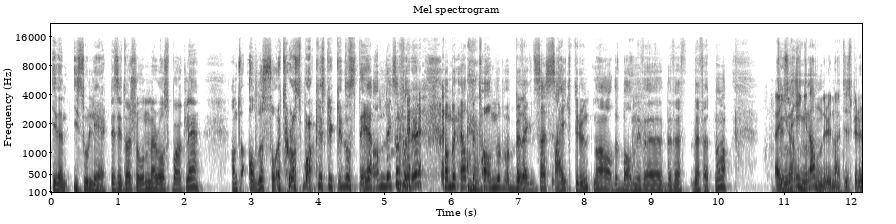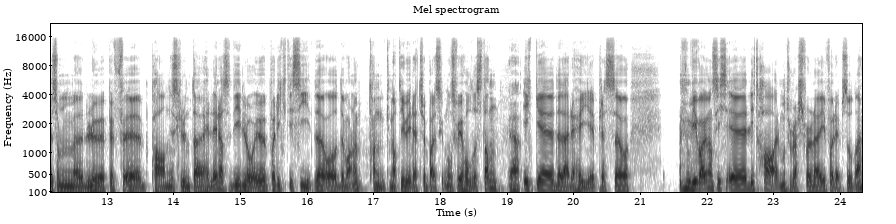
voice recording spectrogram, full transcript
i den isolerte situasjonen med Ross Barkley han, Alle så etter Ross Barkley skulle ikke noe sted, han liksom. Han hadde og bevegde seg seigt rundt, men han hadde ballen ved, ved, føttene. da. Det er ingen, ingen andre United-spillere som eh, løper eh, panisk rundt der heller. Altså, de lå jo på riktig side, og det var nok tanken at de rett og slett bare nå skal vi holde stand. Ja. Ikke det der høye presset. Og vi var jo ganske eh, litt harde mot Rashford i forrige episode.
